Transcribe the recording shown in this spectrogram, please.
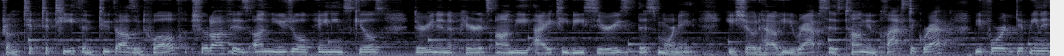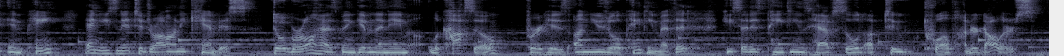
from tip to teeth in 2012, showed off his unusual painting skills during an appearance on the ITV series This Morning. He showed how he wraps his tongue in plastic wrap before dipping it in paint and using it to draw on a canvas. Stoeberl has been given the name Licasso for his unusual painting method. He said his paintings have sold up to $1,200.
